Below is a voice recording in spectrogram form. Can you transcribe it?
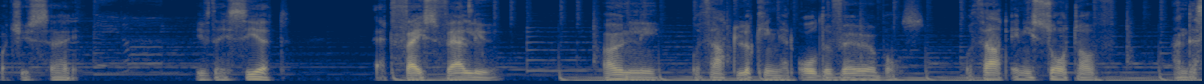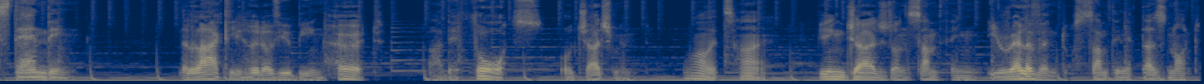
what you say. If they see it at face value, only without looking at all the variables, without any sort of understanding the likelihood of you being hurt by their thoughts or judgment, well, it's high. Being judged on something irrelevant or something that does not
